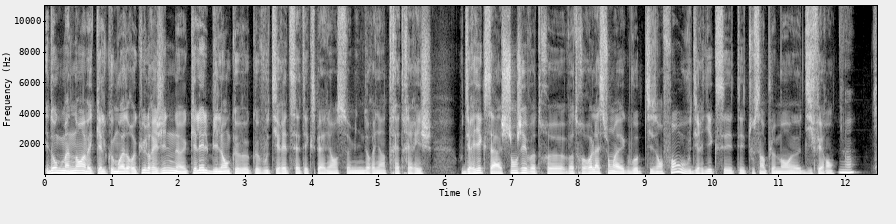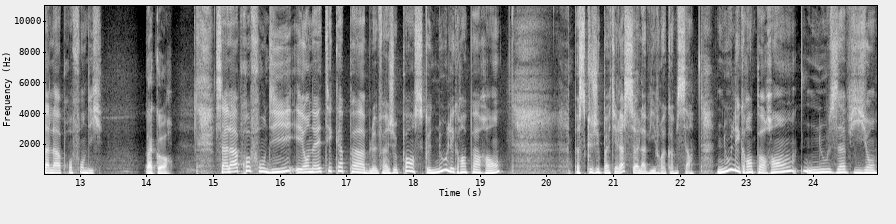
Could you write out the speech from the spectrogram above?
Et donc, maintenant, avec quelques mois de recul, Régine, euh, quel est le bilan que, que vous tirez de cette expérience, mine de rien, très, très riche? Vous diriez que ça a changé votre, votre relation avec vos petits-enfants ou vous diriez que c'était tout simplement euh, différent? Non, ça l'a approfondi. D'accord. Ça l'a approfondi et on a été capable, enfin je pense que nous les grands-parents, parce que j'ai pas été la seule à vivre comme ça, nous les grands-parents, nous avions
